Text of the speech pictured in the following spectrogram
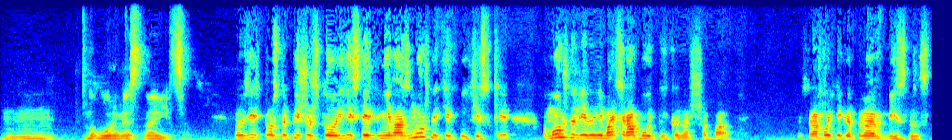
но вовремя остановиться. Ну, здесь просто пишут, что если это невозможно технически, можно ли нанимать работника на шаббат? То есть работника, я понимаю, в бизнес.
